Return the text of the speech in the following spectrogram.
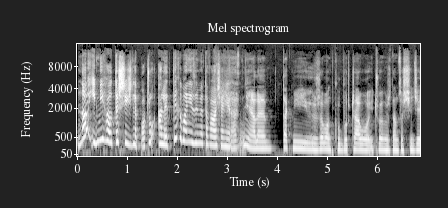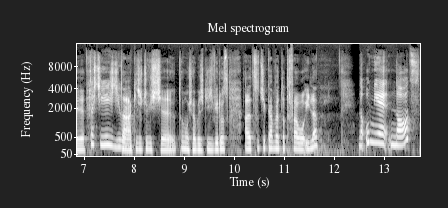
No i Michał też się źle poczuł, ale ty chyba nie zwymiotowałaś ani razu. Nie, ale tak mi żołądku burczało i czułem, że tam coś się dzieje. Coś ci jeździło. Tak, i rzeczywiście to musiał być jakiś wirus. Ale co ciekawe, to trwało ile? No u mnie noc,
